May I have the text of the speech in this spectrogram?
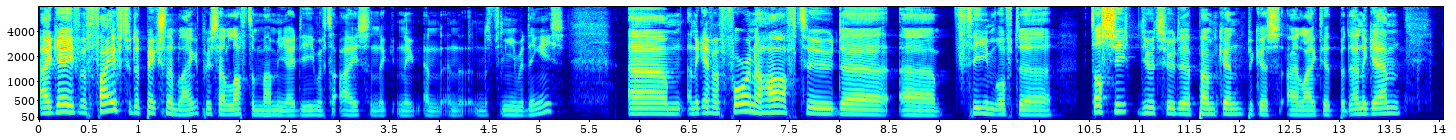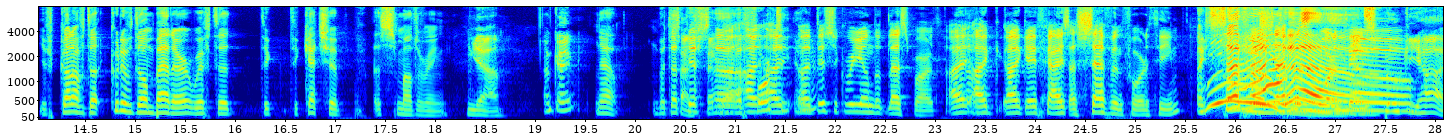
I gave a five to the pigs in a blanket because I love the mummy idea with the eyes and the and the, and, and, and the thingy with dingies. Um, and I gave a four and a half to the uh, theme of the Tossie due to the pumpkin because I liked it. But then again, you've could have do- could have done better with the the, the ketchup uh, smothering. Yeah. Okay. Yeah, but that Sounds gives uh, Uh, 40. I, I disagree on that last part. I, I, I gave Gijs a 7 for the team. Like Woo! seven. Seven yeah. for the That's spooky high.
